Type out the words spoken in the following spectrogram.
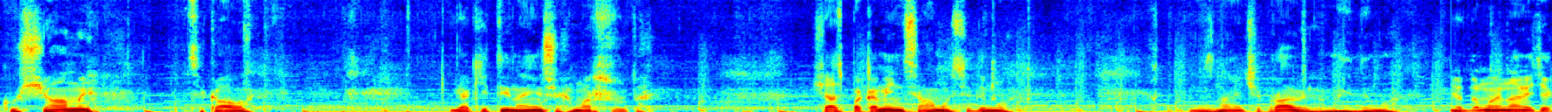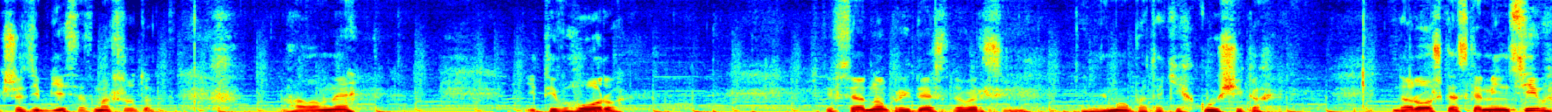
кущами. Цікаво, як іти на інших маршрутах. Зараз по камінцям ось ідемо. Не знаю, чи правильно ми йдемо. Я думаю, навіть якщо зіб'єшся з маршруту, головне йти вгору, ти все одно прийдеш до вершини. Йдемо по таких кущиках. Дорожка з камінців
